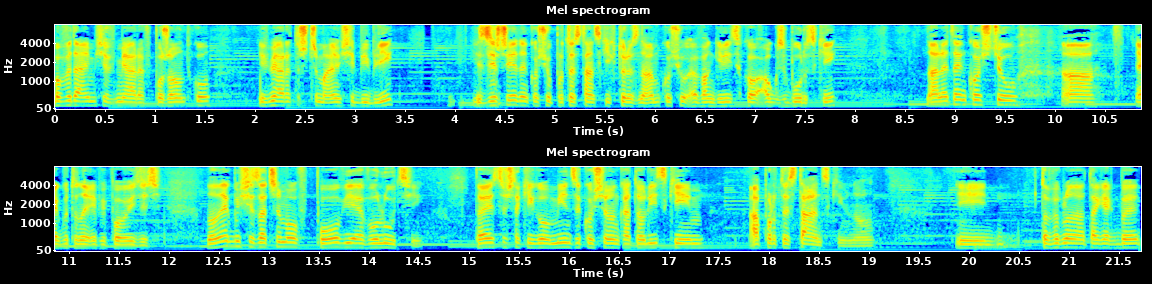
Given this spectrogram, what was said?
bo wydaje mi się w miarę w porządku i w miarę też trzymają się Biblii. Jest jeszcze jeden kościół protestancki, który znam, kościół ewangelicko-augsburski, no ale ten kościół, a, jakby to najlepiej powiedzieć, no jakby się zatrzymał w połowie ewolucji. To jest coś takiego między kościołem katolickim a protestanckim, no. I to wygląda tak jakby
